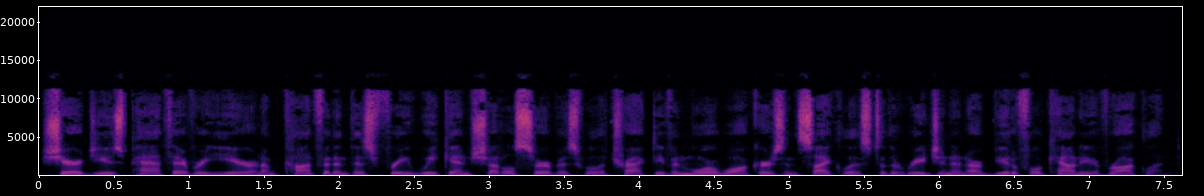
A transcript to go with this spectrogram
shared use path every year, and I'm confident this free weekend shuttle service will attract even more walkers and cyclists to the region and our beautiful county of Rockland.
